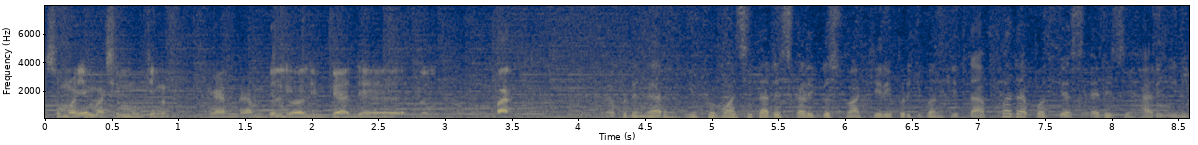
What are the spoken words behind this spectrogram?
semuanya masih mungkin akan tampil di Olimpiade 2024. Nah pendengar, informasi tadi sekaligus mengakhiri perjumpaan kita pada podcast edisi hari ini.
